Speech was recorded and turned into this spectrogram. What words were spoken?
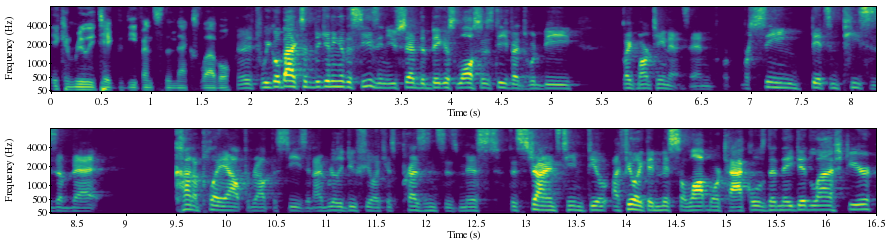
it can really take the defense to the next level. If we go back to the beginning of the season, you said the biggest loss this defense would be Blake Martinez. And we're seeing bits and pieces of that kind of play out throughout the season. I really do feel like his presence is missed. This Giants team feel I feel like they miss a lot more tackles than they did last year,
